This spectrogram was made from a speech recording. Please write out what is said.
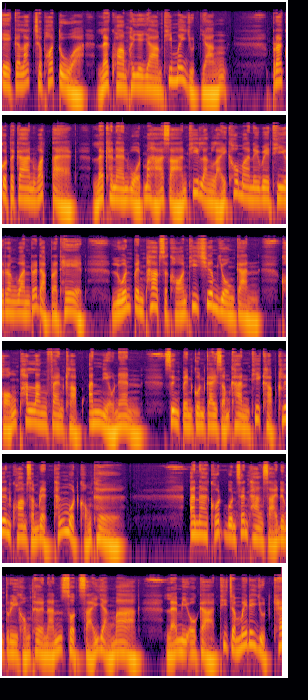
เอกลักษณ์เฉพาะตัว และความพยายามที่ไม่หยุดยัง้ง ปรากฏการณ์วัดแตกและคะแนนโหวตมหาศาลที่หลั่งไหลเข้ามาในเวทีรางวัลระดับประเทศ ล้วนเป็นภาพสะท้อนที่เชื่อมโยงกัน ของพลังแฟนคลับอันเหนียวแน่น ซึ่งเป็นนกลไกสำคัญที่ขับเคลื่อนความสำเร็จทั้งหมดของเธอ อนาคตบนเส้นทางสายดนตรีของเธอนั้นสดใสอย่างมาก และมีโอกาสที่จะไม่ได้หยุดแค่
